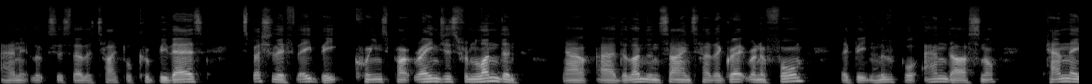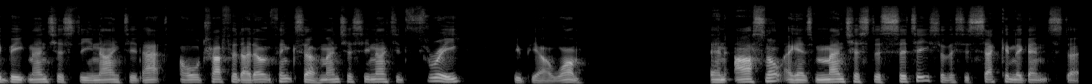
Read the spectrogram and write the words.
and it looks as though the title could be theirs, especially if they beat Queen's Park Rangers from London. Now, uh, the London sides had a great run of form. They've beaten Liverpool and Arsenal. Can they beat Manchester United at Old Trafford? I don't think so. Manchester United 3, QPR 1. Then Arsenal against Manchester City. So this is second against uh,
